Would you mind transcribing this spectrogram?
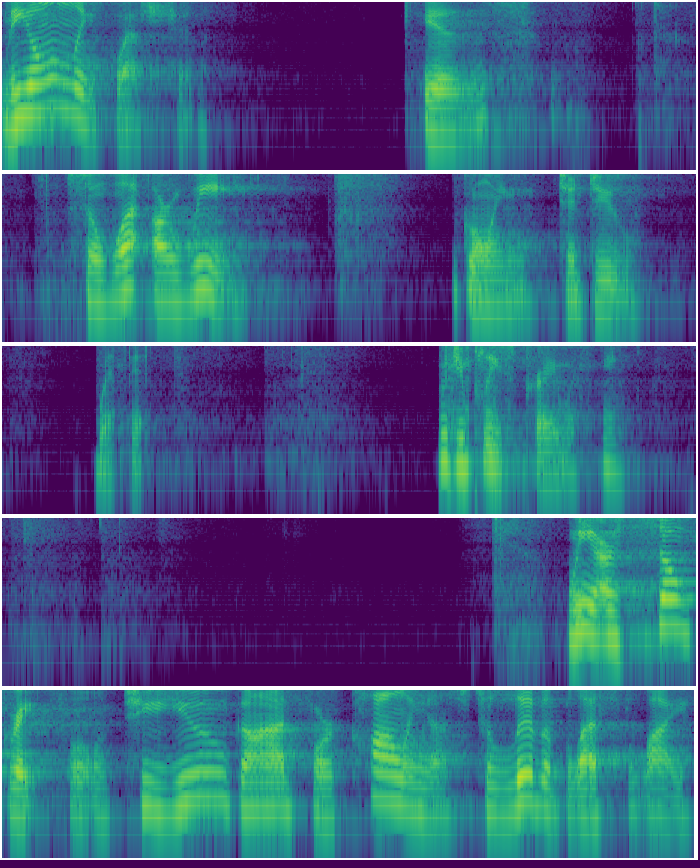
The only question is so, what are we going to do? with it. Would you please pray with me? We are so grateful to you, God, for calling us to live a blessed life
